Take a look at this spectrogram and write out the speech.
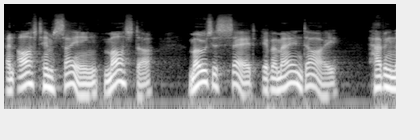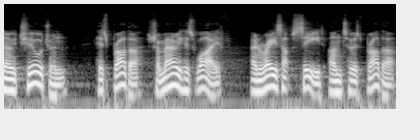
and asked him, saying, Master, Moses said, If a man die, having no children, his brother shall marry his wife, and raise up seed unto his brother.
